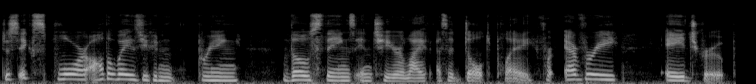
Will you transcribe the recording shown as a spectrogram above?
Just explore all the ways you can bring those things into your life as adult play for every age group.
